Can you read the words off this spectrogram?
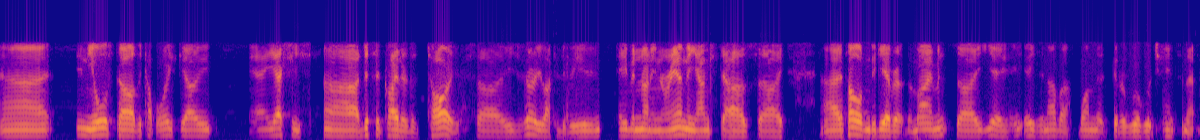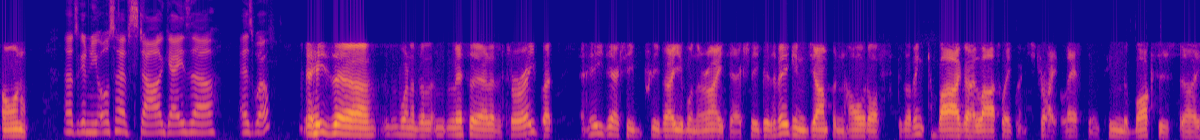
Uh, in the All Stars a couple of weeks ago, he actually uh, dislocated a toe, so he's very lucky to be even running around the young stars. So uh, it's holding together at the moment. So yeah, he's another one that's got a real good chance in that final. That's going to also have Stargazer as well. He's uh, one of the lesser out of the three, but he's actually pretty valuable in the race actually because if he can jump and hold off, because I think Cabargo last week went straight left and pinged the boxes. So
